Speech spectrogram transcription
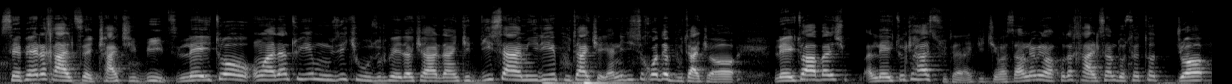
سپهر خلسه کچی بیت لیتو اومدن توی موزیک حضور پیدا کردن که diss امیری پوتکه. یعنی diss خود پوتکه ها. لیتو اولش لیتو که هست تو track ی. چی؟ مثلا نمی‌دونم خود خلسه هم دو سه تا جا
